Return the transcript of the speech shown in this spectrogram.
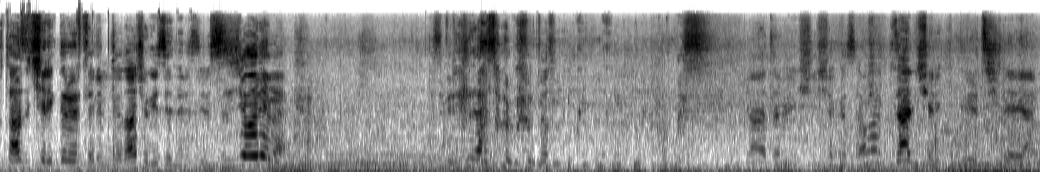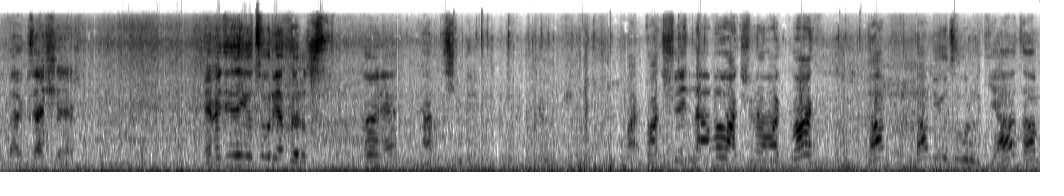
Bu tarz içerikler üretelim diyor. Daha çok izleniriz diyor. Sizce öyle mi? Biz birinden zor kurtulduk. ya tabii işin şakası ama güzel içerik üreticileri yani. Bunlar güzel şeyler. Mehmet'i de YouTuber yapıyoruz. Böyle kardeşim benim. Bak bak şu endama bak. Tam tam YouTuber'lık ya. Tam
